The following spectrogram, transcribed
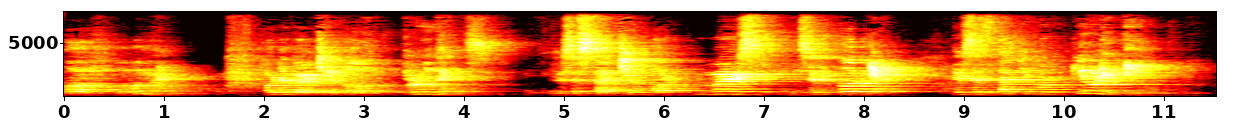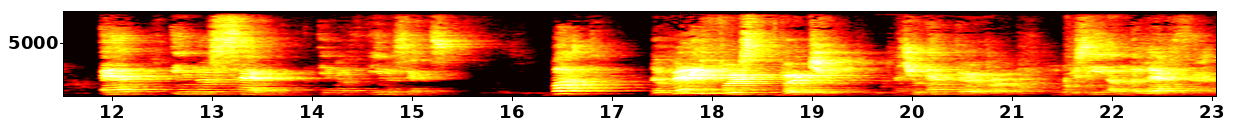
of a woman for the virtue of prudence. There's a statue for mercy, misericordia. There's a statue for purity and innocent, innocence. But the very first virtue that you enter from, you see on the left side,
